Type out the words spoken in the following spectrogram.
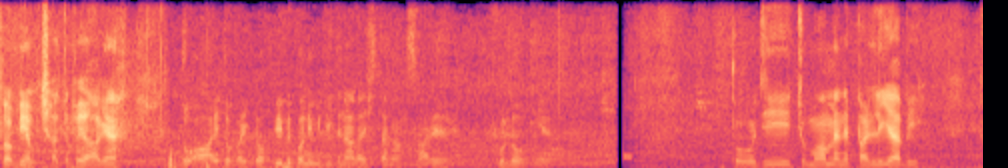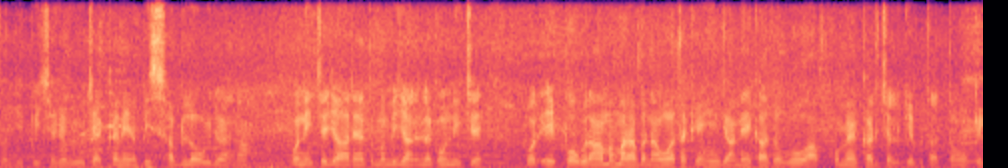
तो अभी हम छत पे आ गए हैं। तो आज तो भाई टॉपी भी को नहीं मिली इतना रश था ना, सारे फुल हो गए हैं। तो जी, जुम्मा मैंने पढ़ लिया अभी। तो ये पीछे का व्यू चेक करें अभी सब लोग जो है ना, वो नीचे जा रहे हैं तो मैं भी जाने लगा हूँ नीचे। और एक प्रोग्राम हमारा बना हुआ था कहीं जाने का तो वो आपको मैं कर चल के बताता हूँ कि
